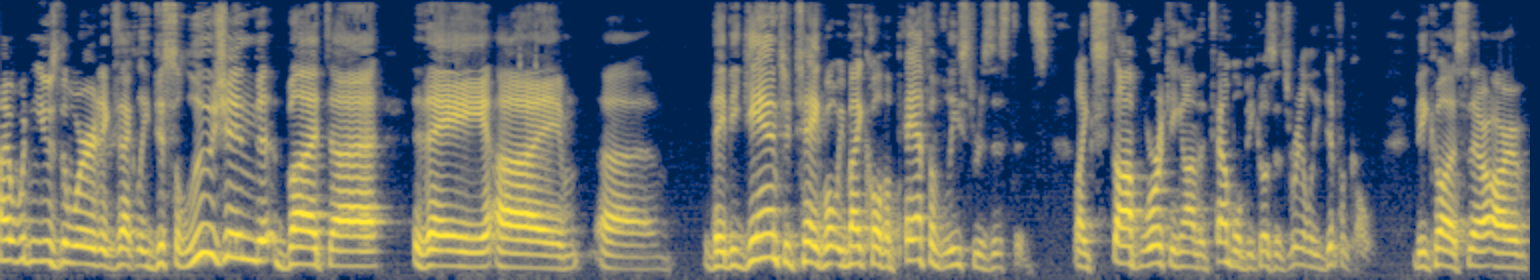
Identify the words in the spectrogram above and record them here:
I wouldn't use the word exactly disillusioned, but they, uh, uh, they began to take what we might call the path of least resistance, like stop working on the temple because it's really difficult, because there are,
